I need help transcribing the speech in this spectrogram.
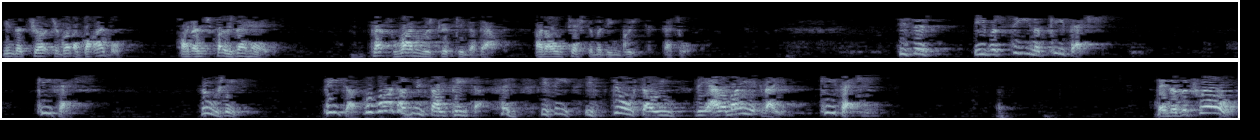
in the church had got a Bible. I don't suppose they had. Perhaps one was drifting about, an Old Testament in Greek, that's all. He says, he was seen of Cephas. Cephas. Who's he? Peter. Well, why doesn't he say Peter? you see, he's still saying the Aramaic name, Cephas. Then of the twelve.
